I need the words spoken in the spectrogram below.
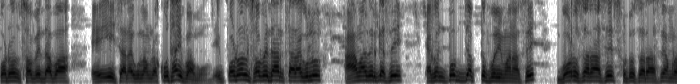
পটল সবেদা বা এই এই চারাগুলো আমরা কোথায় পাবো? এই পটল সবেদার চারাগুলো আমাদের কাছে এখন পর্যাপ্ত পরিমাণ আছে। বড় চারা আছে, ছোট চারা আছে, আমরা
